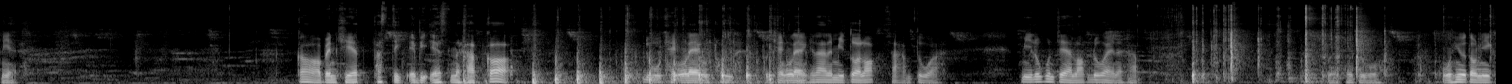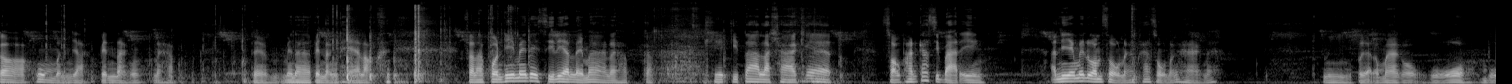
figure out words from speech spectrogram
เนี่ย ก็เป็นเคสพลาสติก ABS นะครับ ก็ดูแข็งแรงทนดูแข็งแรงที่ได้มีตัวล็อก 3 ตัว มีลูกกุญแจล็อกด้วยนะครับ เปิดให้ดูหูหิ้วตรงนี้ก็หุ้มเหมือนอยากเป็นหนังนะครับ แต่ไม่น่าเป็นหนังแท้หรอกสำหรับคนที่ไม่ได้ซีเรียสอะไรมากนะครับ กับเคสกีตาร์ราคาแค่ 2,090 บาทเอง อันนี้ยังไม่รวมส่งนะครับ ค่าส่งตั้งหากนะ นี่เปิดออกมาก็โอ้โหบุ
